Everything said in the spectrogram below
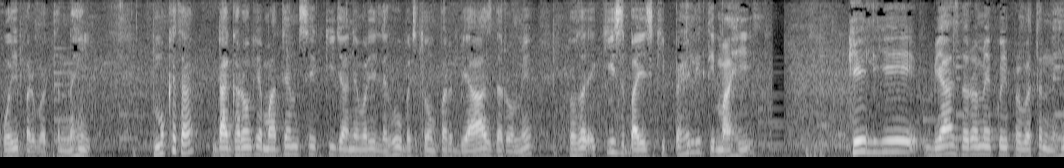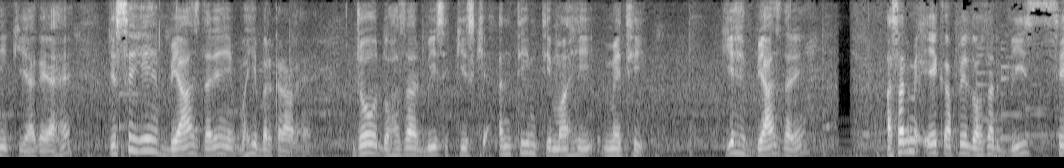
कोई परिवर्तन नहीं। मुख्यतः डाकघरों के माध्यम से की जाने वाली लघु बचतों पर ब्याज दरों में 2021-22 की पहली तिमाही के लिए ब्याज दरों में कोई परिवर्तन नहीं किया गया है, जिससे ये ब्याज दरें वही बरकरार हैं। जो 2020-21 की अंतिम तिमाही में थी। यह ब्याज दरें असल में एक अप्रैल 2020 से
